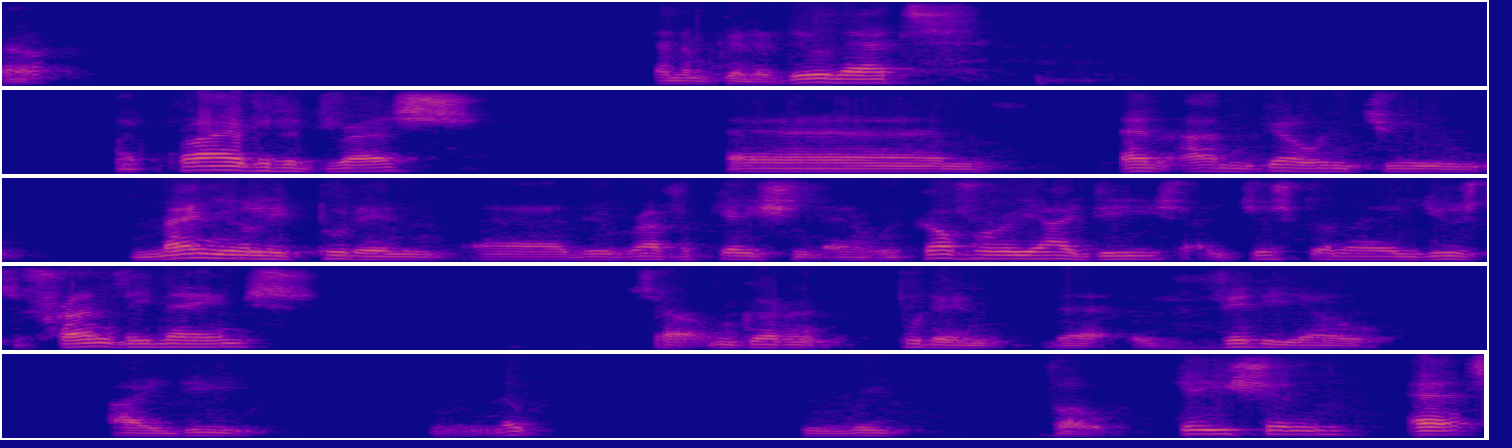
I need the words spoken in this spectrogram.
Oh. And I'm going to do that. My private address. Um, and I'm going to manually put in uh, the revocation and recovery IDs. I'm just going to use the friendly names. So I'm going to put in the video ID, nope, revocation at.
